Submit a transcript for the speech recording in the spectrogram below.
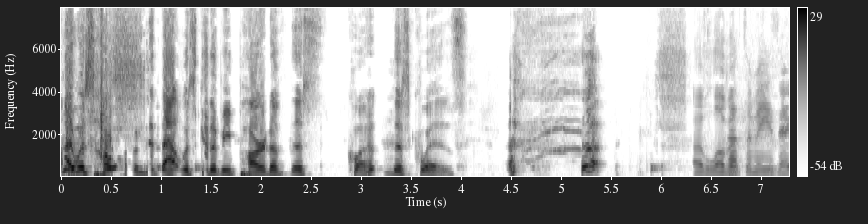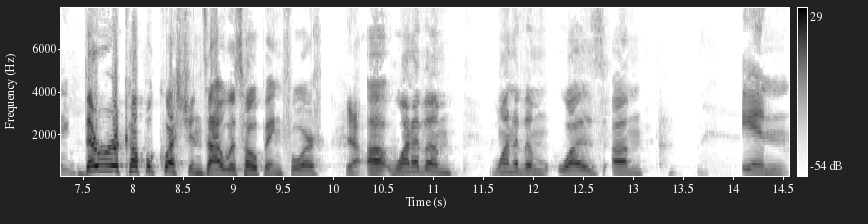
I was hoping that that was going to be part of this qu- this quiz. I love it. That's amazing. there were a couple questions I was hoping for. Yeah. Uh, one of them, one of them was um, in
